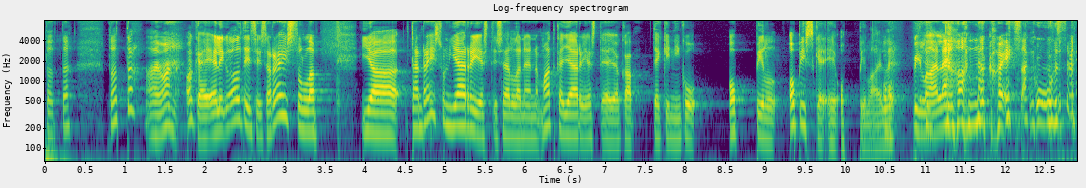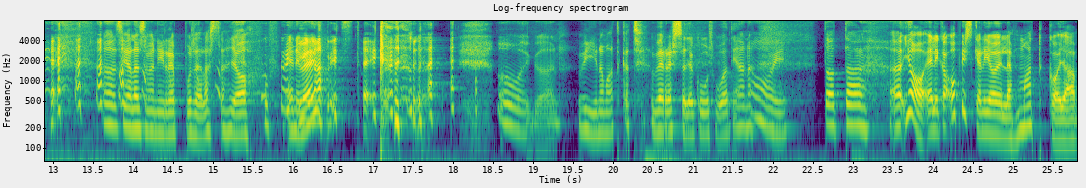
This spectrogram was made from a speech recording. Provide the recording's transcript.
totta, totta, aivan. Okei, okay, eli oltiin siis reissulla ja tämän reissun järjesti sellainen matkajärjestäjä, joka teki niinku oppil, opiske, ei oppilaille. Oppilaille Anna-Kaisa Kuusve. Oh, siellä se meni reppuselässä, joo. Anyway. Oh my god. Viinamatkat veressä jo kuusivuotiaana. Oi. Tota, äh, joo, eli opiskelijoille matkoja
